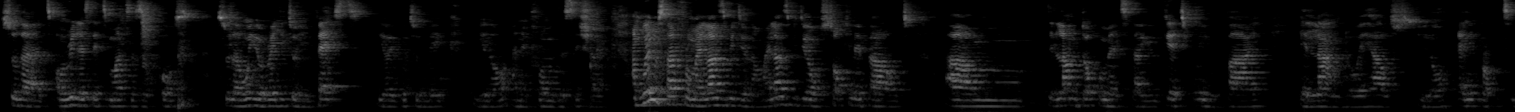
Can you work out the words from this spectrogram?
so that on real estate matters, of course, so that when you're ready to invest, you're able to make you know an informed decision. I'm going to start from my last video now. My last video I was talking about um, the land documents that you get when you buy a land or a house, you know, any property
